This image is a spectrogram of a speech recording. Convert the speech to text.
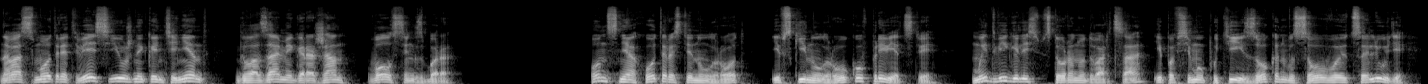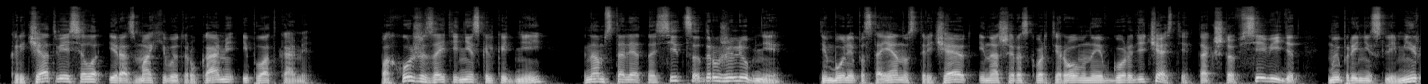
На вас смотрит весь южный континент глазами горожан Волсингсбора». Он с неохотой растянул рот и вскинул руку в приветствии. Мы двигались в сторону дворца, и по всему пути из окон высовываются люди, кричат весело и размахивают руками и платками. Похоже, за эти несколько дней к нам стали относиться дружелюбнее, тем более постоянно встречают и наши расквартированные в городе части, так что все видят, мы принесли мир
